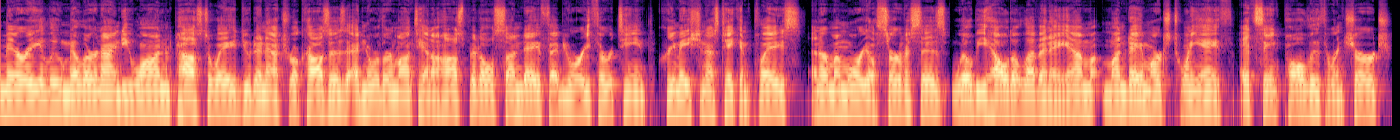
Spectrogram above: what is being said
Mary Lou Miller, 91, passed away due to natural causes at Northern Montana Hospital Sunday, February 13th. Cremation has taken place, and her memorial services will be held 11 a.m. Monday, March 28th at St. Paul Lutheran Church,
